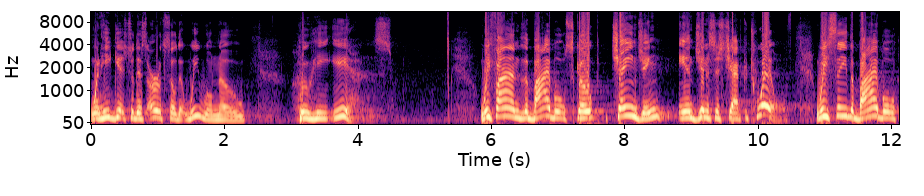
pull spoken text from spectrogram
when he gets to this earth so that we will know who he is. We find the Bible scope changing in Genesis chapter 12. We see the Bible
